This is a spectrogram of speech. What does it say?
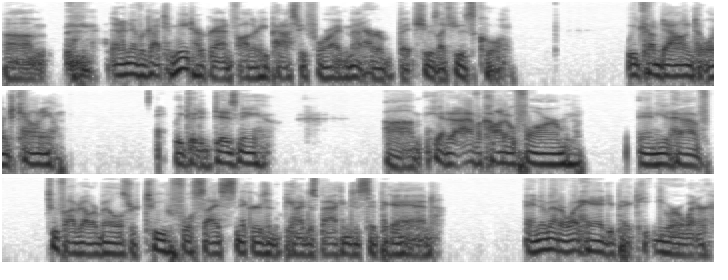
Um, and I never got to meet her grandfather. He passed before I met her, but she was like, he was cool. We'd come down to Orange County. We'd go to Disney. Um, he had an avocado farm and he'd have two $5 bills or two full size Snickers and behind his back and just say, pick a hand. And no matter what hand you picked, you were a winner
